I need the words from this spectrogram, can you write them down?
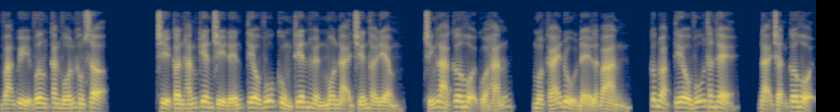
Vạn quỷ vương căn vốn không sợ. Chỉ cần hắn kiên trì đến tiêu vũ cùng thiên huyền môn đại chiến thời điểm, chính là cơ hội của hắn, một cái đủ để lập bản cướp đoạt tiêu vũ thân thể, đại trận cơ hội.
